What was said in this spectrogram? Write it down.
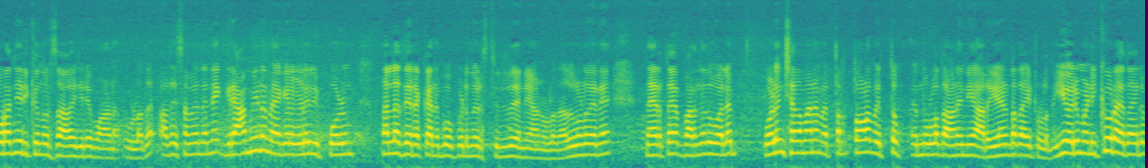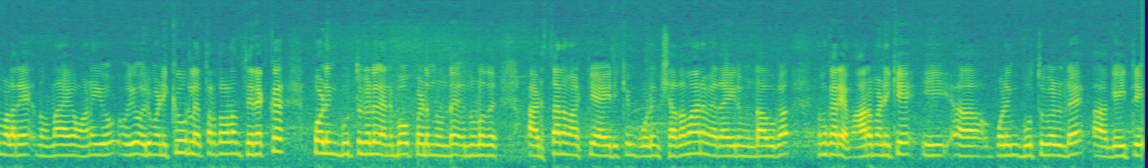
കുറഞ്ഞിരിക്കുന്ന ഒരു സാഹചര്യമാണ് ഉള്ളത്. അതേസമയം തന്നെ ഗ്രാമീണ മേഖലകളിൽ ഇപ്പോഴും നല്ല തിരക്ക് അനുഭവപ്പെടുന്ന ഒരു സ്ഥിതി തന്നെയാണുള്ളത്. അതുകൊണ്ട് തന്നെ നേരത്തെ പറഞ്ഞതുപോലെ പോളിംഗ് ശതമാനം എത്രത്തോളം എത്തും എന്നുള്ളതാണ് ഇനി അറിയേണ്ടതായിട്ടുള്ളത്. ഈ ഒരു മണിക്കൂർ ഏതായാലും വളരെ നിർണായകമാണ്. ഈ ഒരു മണിക്കൂറിൽ എത്രത്തോളം തിരക്ക് പോളിംഗ് ബൂത്തുകളിൽ അനുഭവപ്പെടുന്നുണ്ട് എന്നുള്ളത് അടിസ്ഥാനമാക്കിയായിരിക്കും പോളിംഗ്. ശതമാനം ഏതായാലും ഉണ്ടാവുക. നമുക്കറിയാം ആറ് മണിക്ക് ഈ പോളിംഗ് ബൂത്തുകളുടെ ഗേറ്റ്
